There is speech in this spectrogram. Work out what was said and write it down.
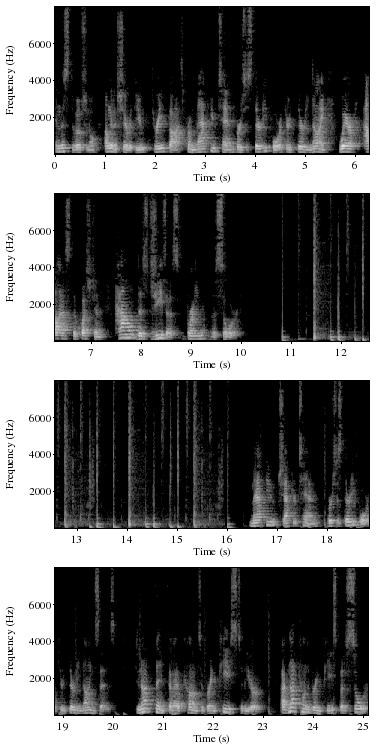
In this devotional, I'm going to share with you three thoughts from Matthew 10, verses 34 through 39, where I'll ask the question How does Jesus bring the sword? Matthew chapter 10, verses 34 through 39 says, Do not think that I have come to bring peace to the earth. I have not come to bring peace, but a sword.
